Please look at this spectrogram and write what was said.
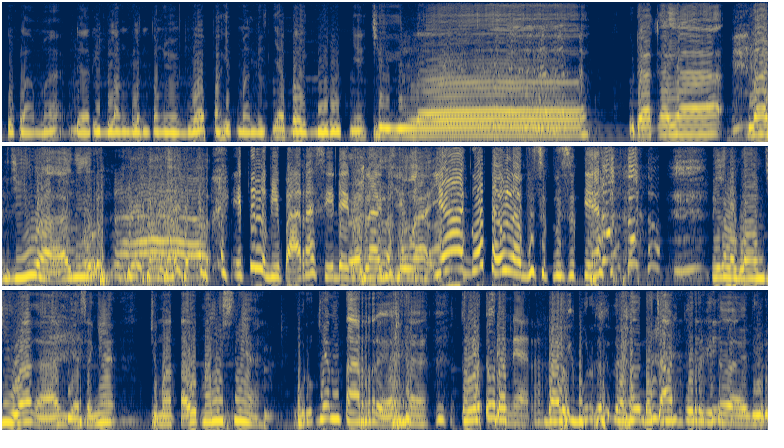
cukup lama dari belang belentongnya gue, pahit manisnya, baik buruknya, cila. Udah kayak belahan jiwa anjir. Wow, itu lebih parah sih dari belahan jiwa. Ya, gue tau lah busuk-busuknya. Ini kalau belahan jiwa kan biasanya cuma tahu manisnya, buruknya ntar ya. Kalau tuh udah Bener. baik buruk udah, udah campur gitu anjir.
